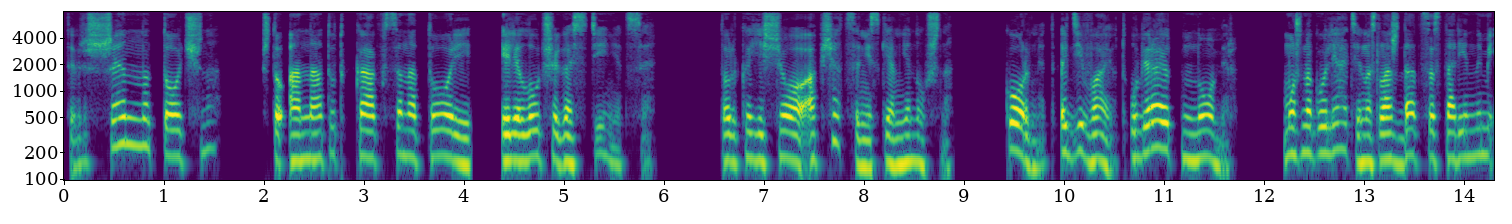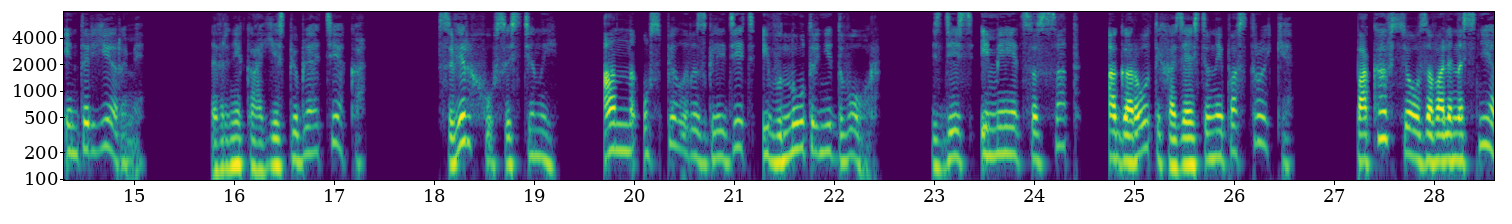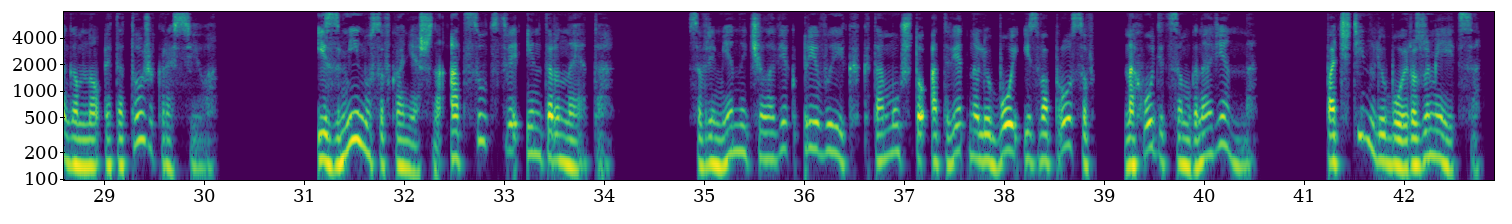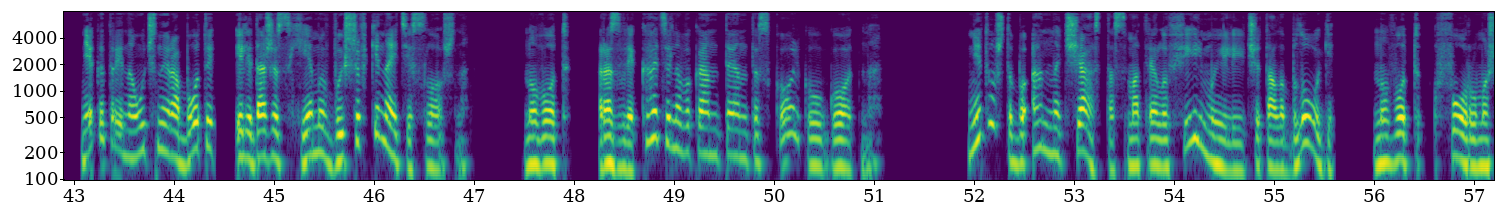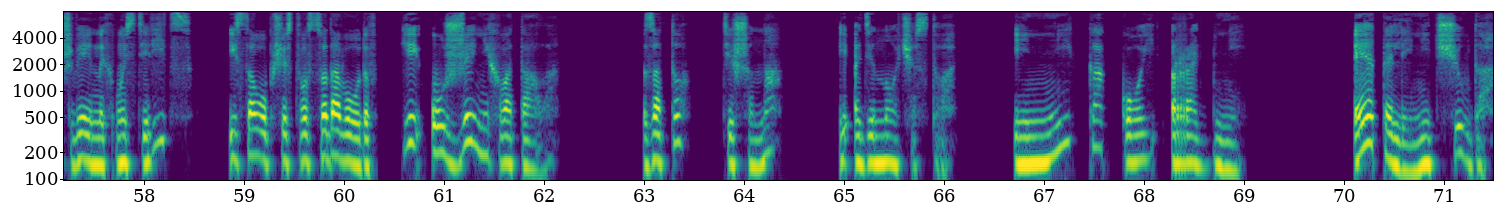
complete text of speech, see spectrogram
Совершенно точно, что она тут как в санатории или лучшей гостинице. Только еще общаться ни с кем не нужно. Кормят, одевают, убирают номер. Можно гулять и наслаждаться старинными интерьерами. Наверняка есть библиотека. Сверху, со стены, Анна успела разглядеть и внутренний двор. Здесь имеется сад, огород и хозяйственные постройки. Пока все завалено снегом, но это тоже красиво. Из минусов, конечно, отсутствие интернета. Современный человек привык к тому, что ответ на любой из вопросов находится мгновенно. Почти на любой, разумеется. Некоторые научные работы или даже схемы вышивки найти сложно. Но вот развлекательного контента сколько угодно. Не то чтобы Анна часто смотрела фильмы или читала блоги, но вот форума швейных мастериц и сообщества садоводов ей уже не хватало. Зато тишина и одиночество, и никакой родни. Это ли не чудо?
